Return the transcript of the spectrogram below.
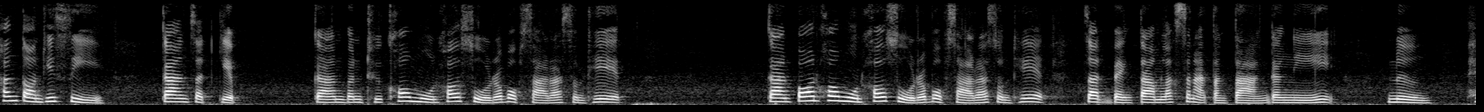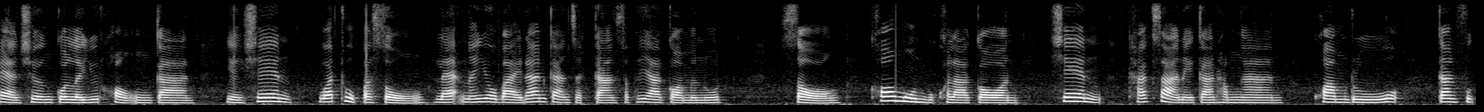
ขั้นตอนที่ 4 การจัดเก็บการบันทึกข้อมูลเข้าสู่ระบบสารสนเทศ การป้อนข้อมูลเข้าสู่ระบบสารสนเทศ จัดแบ่งตามลักษณะต่างๆ ดังนี้ 1. แผนเชิงกลยุทธ์ขององค์การ อย่างเช่น วัตถุประสงค์ และนโยบายด้านการจัดการทรัพยากรมนุษย์ 2. ข้อมูลบุคลากร เช่น ทักษะในการทำงาน ความรู้ การฝึก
